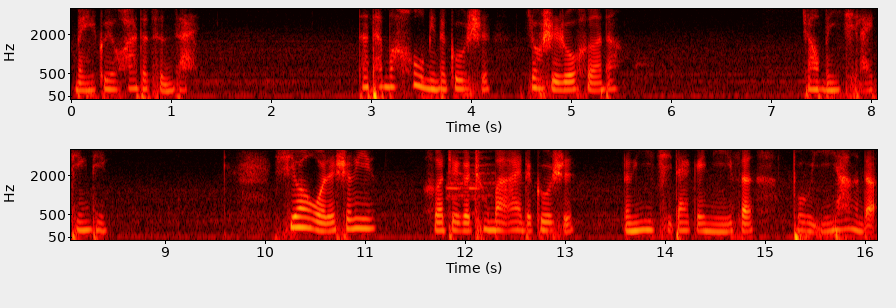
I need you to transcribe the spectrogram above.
玫瑰花的存在。那他们后面的故事又是如何呢？让我们一起来听听。希望我的声音和这个充满爱的故事，能一起带给你一份不一样的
